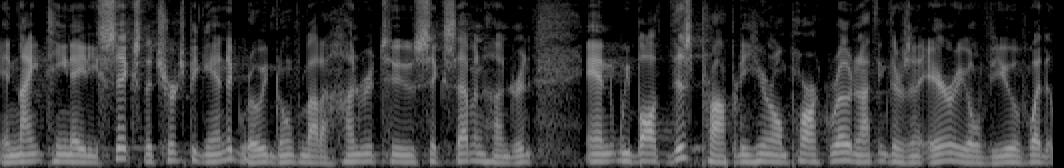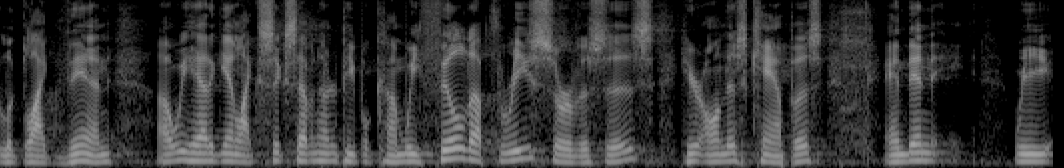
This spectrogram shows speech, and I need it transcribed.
in 1986, the church began to grow. We'd grown from about 100 to 6, 700. And we bought this property here on Park Road, and I think there's an aerial view of what it looked like then. Uh, we had, again, like six, 700 people come. We filled up three services here on this campus. And then we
